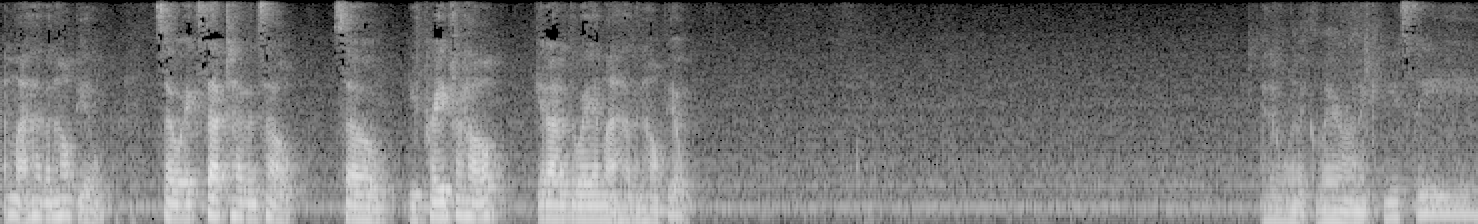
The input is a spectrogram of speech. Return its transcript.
and let heaven help you. So accept heaven's help. So you've prayed for help, get out of the way and let heaven help you. I don't want to glare on it. Can you see?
